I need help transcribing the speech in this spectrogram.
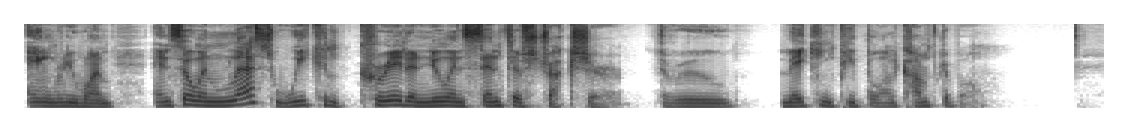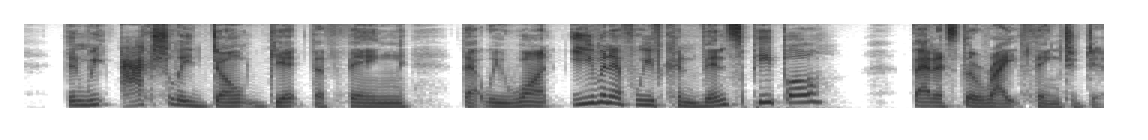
angry one. And so, unless we can create a new incentive structure through making people uncomfortable, then we actually don't get the thing that we want, even if we've convinced people that it's the right thing to do.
